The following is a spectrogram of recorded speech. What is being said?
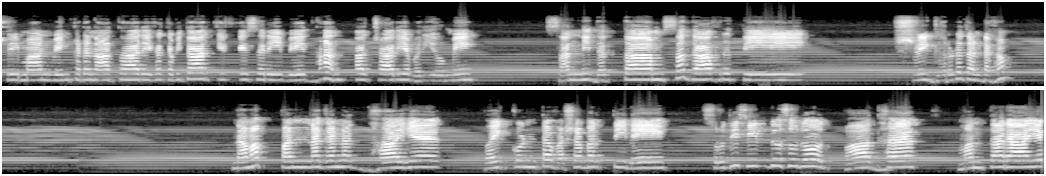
श्रीमान वेंकटनाथार्य कवितार्क्य केसरी वेदांताचार्य वर्यो मे सन्निधत्तां सदा हृति श्री गरुड दण्डकम् नमः पन्नगणद्धाय वैकुण्ठवशवर्तिने श्रुतिसिन्धुसुधोत्पाद मन्तराय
